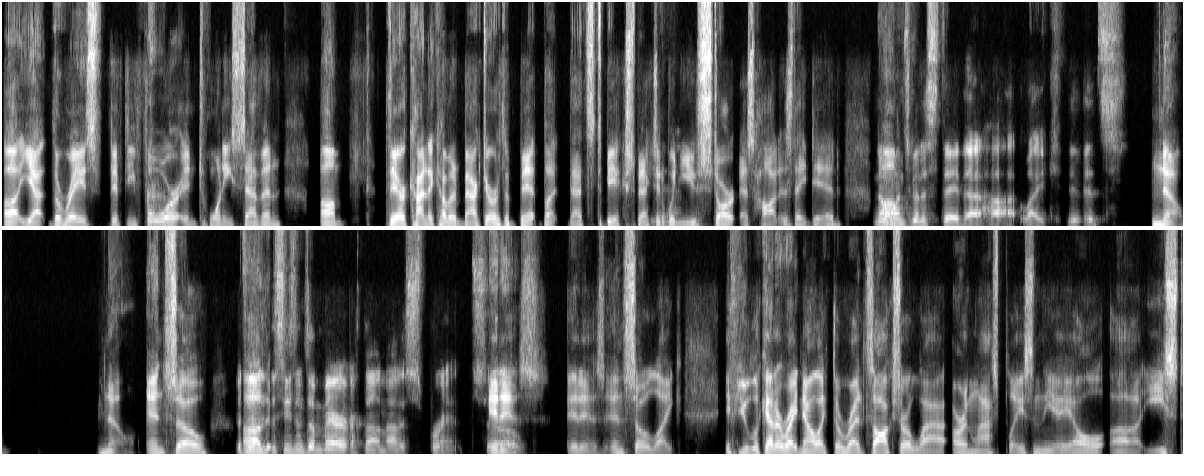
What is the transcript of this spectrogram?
Uh yeah, the Rays 54 and 27. Um they're kind of coming back to earth a bit, but that's to be expected Yeah. when you start as hot as they did. No um, one's gonna stay that hot. Like it's. No. No. And so Uh, the, season's a marathon, not a sprint. it so- is. It is. And so like if you look at it right now like the Red Sox are la- are in last place in the AL uh East,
